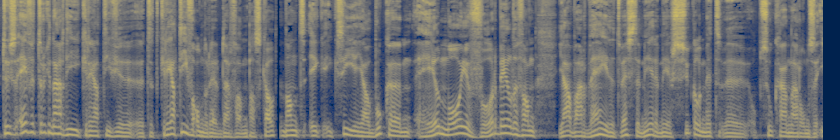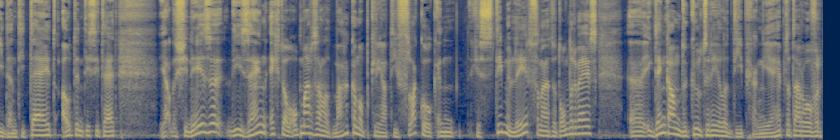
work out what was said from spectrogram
Dus even terug naar die creatieve, het, creatieve onderwerp daarvan, Pascal. Want ik, ik zie in jouw boek uh, heel mooie voorbeelden van ja, waar wij in het Westen meer en meer sukkelen met uh, op zoek gaan naar onze identiteit, authenticiteit. Ja, de Chinezen die zijn echt wel opmars aan het maken op creatief vlak ook. En gestimuleerd vanuit het onderwijs. Uh, ik denk aan de culturele diepgang. Je hebt het daarover,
